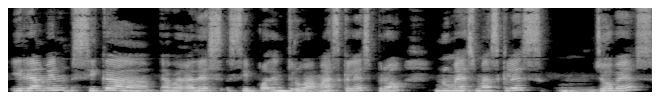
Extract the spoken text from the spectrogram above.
I realment sí que a vegades s'hi poden trobar mascles, però només mascles mm, joves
